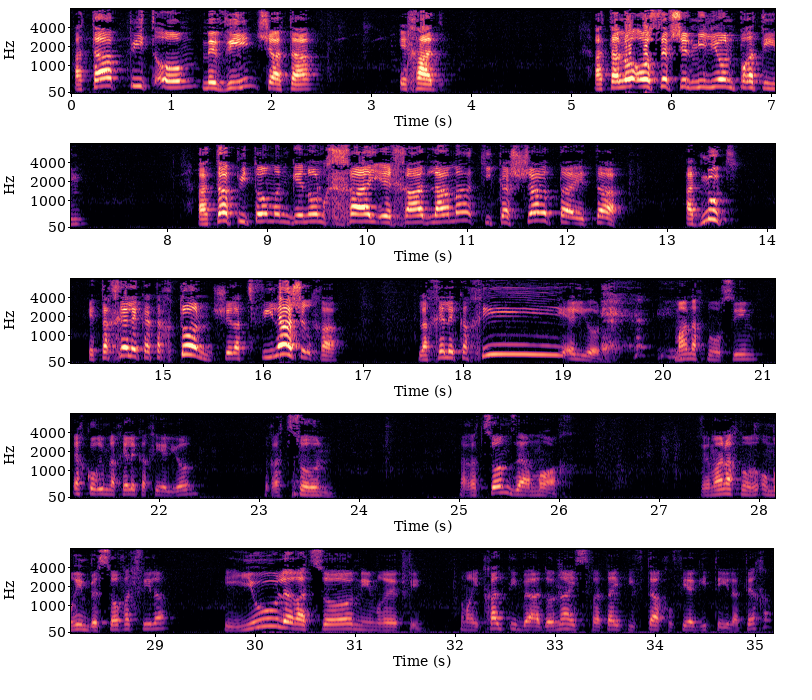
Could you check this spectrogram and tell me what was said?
אתה פתאום מבין שאתה אחד. אתה לא אוסף של מיליון פרטים. אתה פתאום מנגנון חי אחד. למה? כי קשרת את האדנות, את החלק התחתון של התפילה שלך, לחלק הכי עליון. מה אנחנו עושים? איך קוראים לחלק הכי עליון? רצון. הרצון זה המוח. ומה אנחנו אומרים בסוף התפילה? יהיו לרצון נמרי פי. כלומר, התחלתי באדוני שפתי תפתח ופי יגיד תהילתך,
